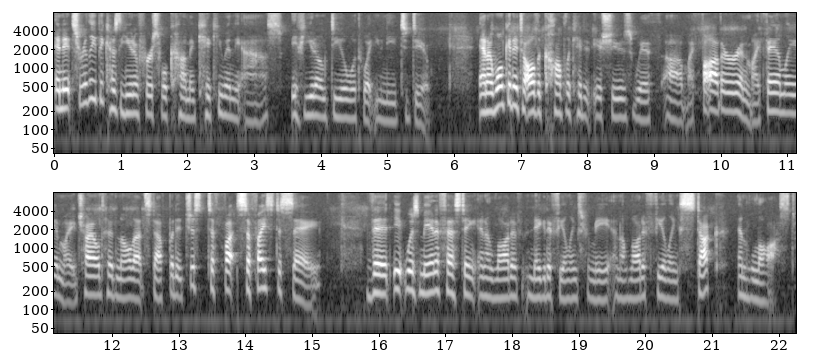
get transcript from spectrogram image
And it's really because the universe will come and kick you in the ass if you don't deal with what you need to do. And I won't get into all the complicated issues with uh, my father and my family and my childhood and all that stuff, but it just to suffice to say that it was manifesting in a lot of negative feelings for me and a lot of feeling stuck and lost.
